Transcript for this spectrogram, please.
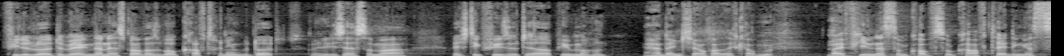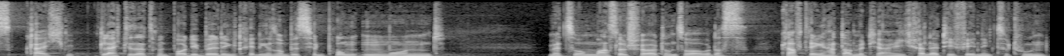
viele Leute merken dann erstmal, was überhaupt Krafttraining bedeutet, wenn die das erste Mal richtig Physiotherapie machen. Ja, denke ich auch. Also ich glaube, bei vielen ist im Kopf so Krafttraining ist gleich, gleichgesetzt mit Bodybuilding-Training, so ein bisschen pumpen und mit so einem Muscle-Shirt und so, aber das Krafttraining hat damit ja eigentlich relativ wenig zu tun.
